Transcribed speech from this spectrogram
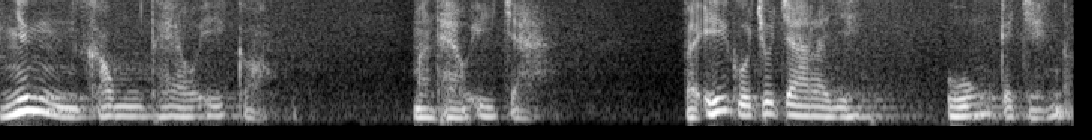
Nhưng không theo ý con, Mà theo ý cha Và ý của Chúa cha là gì? Uống cái chén đó.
